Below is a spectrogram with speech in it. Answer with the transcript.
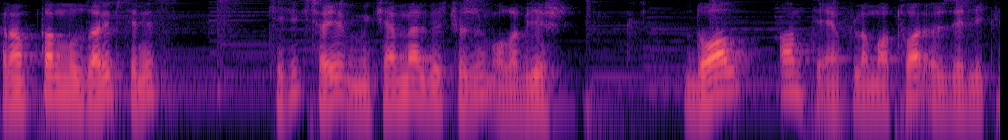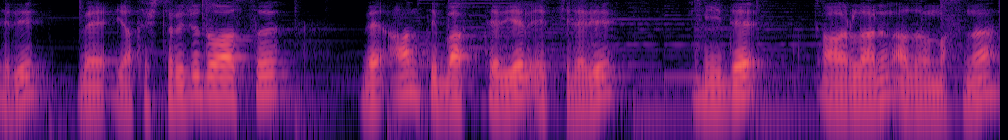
kramptan muzdaripseniz kekik çayı mükemmel bir çözüm olabilir. Doğal anti-enflamatuar özellikleri ve yatıştırıcı doğası ve antibakteriyel etkileri mide ağrılarının azalmasına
